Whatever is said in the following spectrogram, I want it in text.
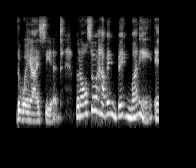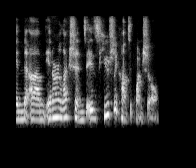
the way I see it. But also having big money in um, in our elections is hugely consequential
